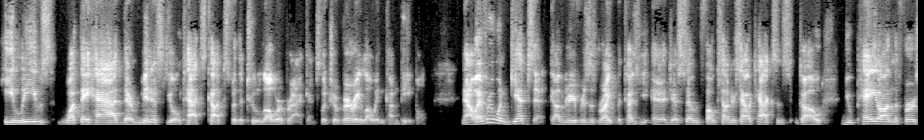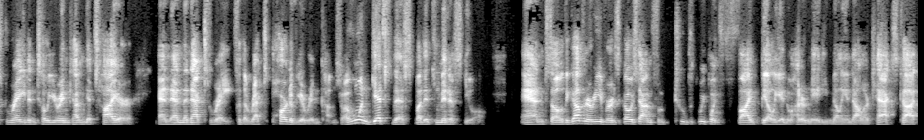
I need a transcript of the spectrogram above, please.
he leaves what they had their minuscule tax cuts for the two lower brackets, which are very low income people. Now, everyone gets it. Governor Evers is right because you, uh, just so folks understand how taxes go, you pay on the first rate until your income gets higher, and then the next rate for the next part of your income. So everyone gets this, but it's minuscule. And so the governor Evers goes down from two, 3.5 billion to 180 million dollar tax cut.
